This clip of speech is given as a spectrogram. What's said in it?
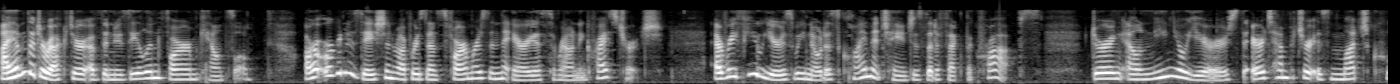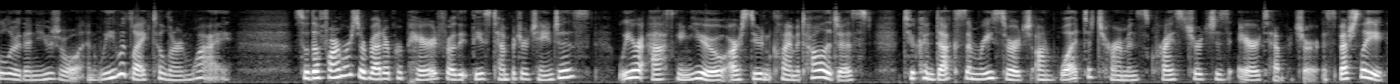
I am the director of the New Zealand Farm Council. Our organization represents farmers in the area surrounding Christchurch. Every few years we notice climate changes that affect the crops. During El Nino years, the air temperature is much cooler than usual, and we would like to learn why. So the farmers are better prepared for the, these temperature changes? We are asking you, our student climatologist, to conduct some research on what determines Christchurch's air temperature, especially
